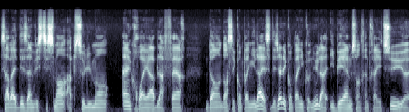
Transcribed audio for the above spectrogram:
ça va être des investissements absolument incroyables à faire dans, dans ces compagnies-là. Et c'est déjà des compagnies connues. Là, IBM sont en train de travailler dessus. euh,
